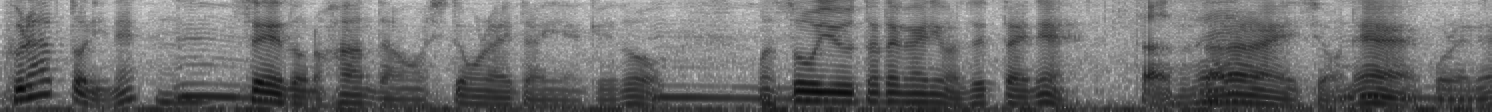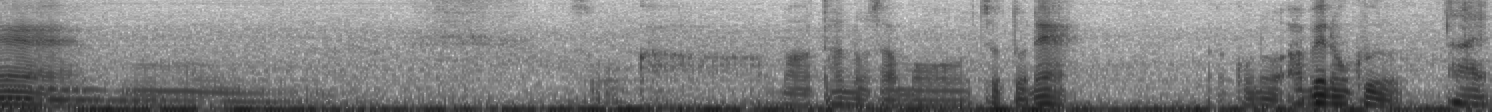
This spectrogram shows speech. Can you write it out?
フラットにね、うん。制度の判断をしてもらいたいんやけど、うん。まあ、そういう戦いには絶対ねね。ならないでしょうね、うん。これね、うん。そうか。まあ丹野さんもちょっとねこの安倍の区はい。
